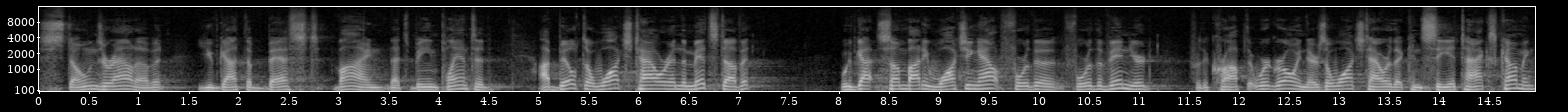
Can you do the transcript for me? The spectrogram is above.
Stones are out of it. You've got the best vine that's being planted. I built a watchtower in the midst of it. We've got somebody watching out for the, for the vineyard, for the crop that we're growing. There's a watchtower that can see attacks coming.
